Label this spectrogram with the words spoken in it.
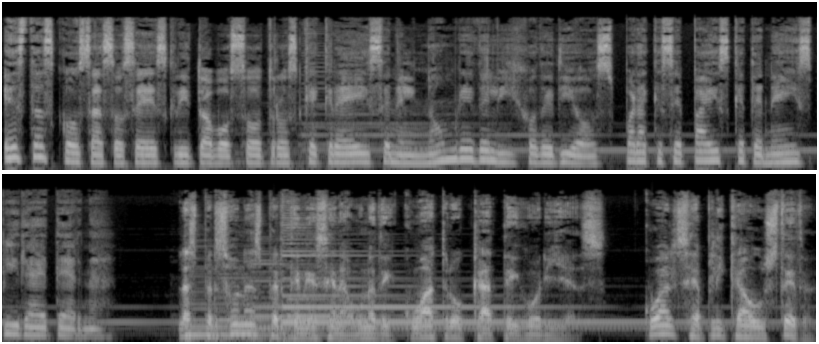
Estas cosas os he escrito a vosotros que creéis en el nombre del Hijo de Dios, para que sepáis que tenéis vida eterna. Las personas pertenecen a una de cuatro categorías. ¿Cuál se aplica a usted?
